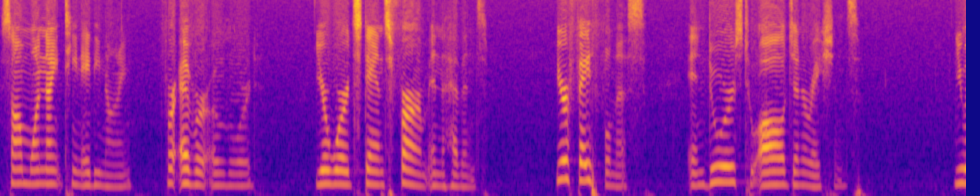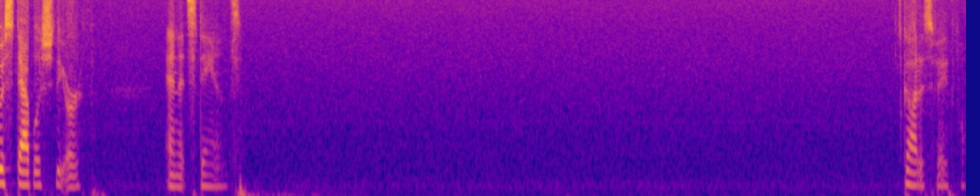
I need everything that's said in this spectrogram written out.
Psalm 119:89 Forever, O Lord, your word stands firm in the heavens. Your faithfulness endures to all generations. You establish the earth, and it stands. God is faithful.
